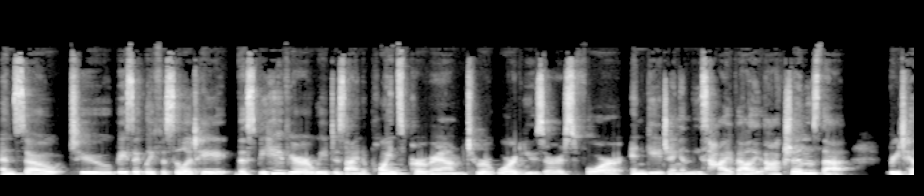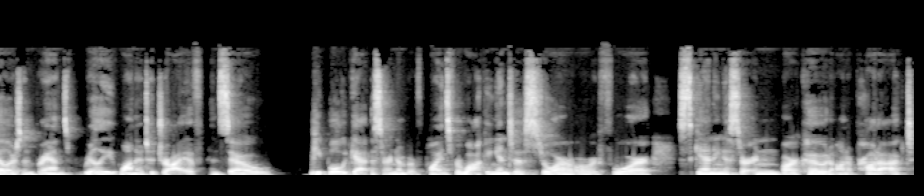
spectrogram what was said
And so, to basically facilitate this behavior, we designed a points program to reward users for engaging in these high value actions that retailers and brands really wanted to drive. And so, people would get a certain number of points for walking into a store or for scanning a certain barcode on a product.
